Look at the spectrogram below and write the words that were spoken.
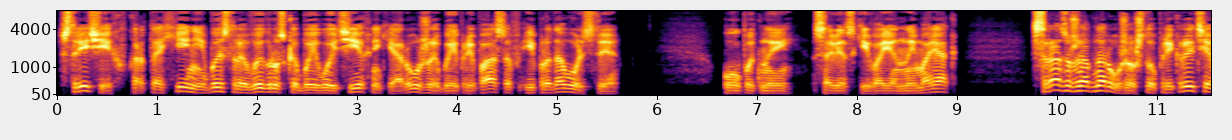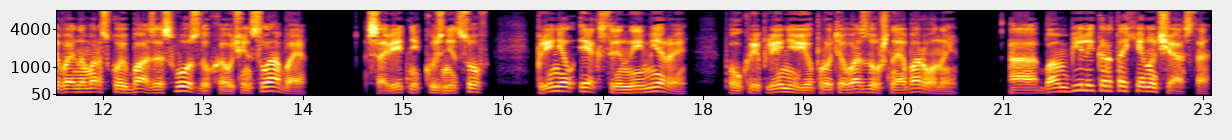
встречи их в Картахене и быстрая выгрузка боевой техники, оружия, боеприпасов и продовольствия. Опытный советский военный моряк сразу же обнаружил, что прикрытие военно-морской базы с воздуха очень слабое. Советник Кузнецов принял экстренные меры по укреплению ее противовоздушной обороны, а бомбили Картахену часто,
